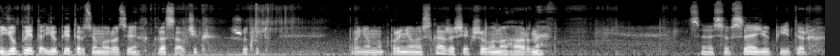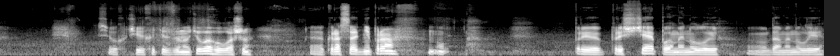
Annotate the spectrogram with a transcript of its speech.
Юпітер, Юпітер в цьому році красавчик. Що тут про, ньому, про нього скажеш, якщо воно гарне? Це ось все Юпітер. Все, хотів, звернути увагу вашу е, краса Дніпра. Ну, прищепа минулої, да, минулої,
